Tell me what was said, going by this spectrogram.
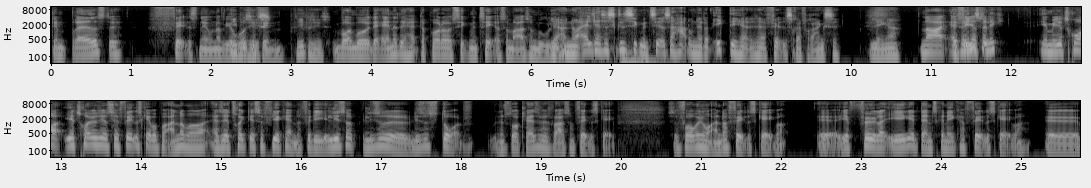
den bredeste fællesnævner, vi Lige overhovedet præcis. kan finde. Lige præcis. Hvorimod det andet, det, der prøver at segmentere så meget som muligt. Ja, og når alt er så skide segmenteret, så har du netop ikke det her, den her fælles reference længere. Nej, Det altså, findes jeg, vel ikke? Jamen, jeg tror, jeg tror jo, jeg ser fællesskaber på andre måder. Altså, jeg tror ikke, det er så firkantet, fordi lige så, lige så, lige så stort, den store klassefest var som fællesskab, så får vi nogle andre fællesskaber. Øh, Jeg føler ikke, at danskerne ikke har fællesskaber. Øh,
